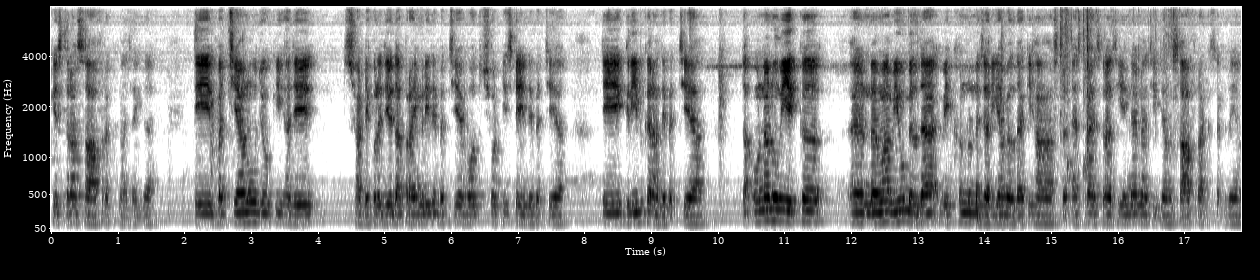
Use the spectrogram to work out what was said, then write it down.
ਕਿਸ ਤਰ੍ਹਾਂ ਸਾਫ਼ ਰੱਖਣਾ ਚਾਹੀਦਾ। ਹੈ। ਤੇ ਬੱਚਿਆਂ ਨੂੰ ਜੋ ਕਿ ਹਜੇ ਸਾਡੇ ਕੋਲ ਜਿਹਦਾ ਪ੍ਰਾਇਮਰੀ ਦੇ ਬੱਚੇ ਆ ਬਹੁਤ ਛੋਟੀ ਸਟੇਜ ਦੇ ਬੱਚੇ ਆ ਤੇ ਗਰੀਬ ਘਰਾਂ ਦੇ ਬੱਚੇ ਆ ਤਾਂ ਉਹਨਾਂ ਨੂੰ ਵੀ ਇੱਕ ਨਵਾਂ ਵਿਊ ਮਿਲਦਾ ਵੇਖਣ ਨੂੰ ਨਜ਼ਰੀਆ ਮਿਲਦਾ ਕਿ ਹਾਂ ਇਸ ਤਰ੍ਹਾਂ ਇਸ ਤਰ੍ਹਾਂ ਅਸੀਂ ਇਹਨਾਂ ਇਹਨਾਂ ਚੀਜ਼ਾਂ ਨੂੰ ਸਾਫ਼ ਰੱਖ ਸਕਦੇ ਹਾਂ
